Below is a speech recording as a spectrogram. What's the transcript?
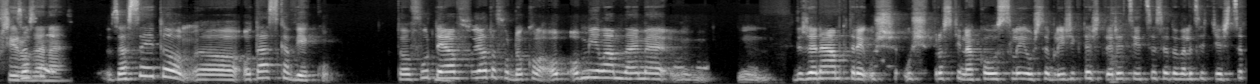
přirozené? Zase, zase je to uh, otázka věku. To furt, já, já to furt dokola obmílám, najmä ženám, které už, už prostě nakously, už se blíží k té 40, se to velice těžce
